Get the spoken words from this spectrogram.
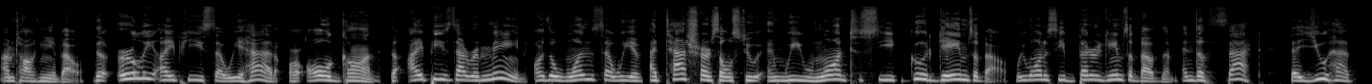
I'm talking about. The early IPs that we had are all gone. The IPs that remain are the ones that we have attached ourselves to and we want to see good games about. We want to see better games about them. And the fact that you have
